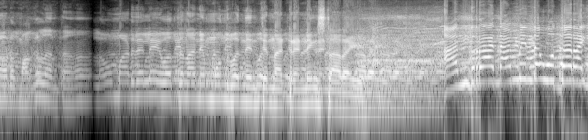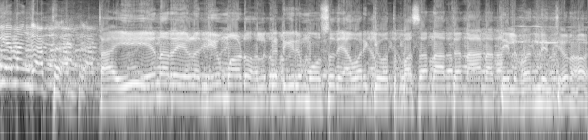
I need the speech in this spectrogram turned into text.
ನೋಡು ಮಗಳು ಅಂತ ಲವ್ ಮಾಡ್ದಲ್ಲೇ ಇವತ್ತು ನಾನು ನಿಮ್ಮ ಮುಂದೆ ಬಂದು ನಿಂತೀನಿ ನಾ ಟ್ರೆಂಡಿಂಗ್ ಸ್ಟಾರ್ ಆಗಿ. ಅಂದ್ರ ನಮ್ಮಿಂದ ಉದ್ದಾರ ಏನಂಗಾತ? ತಾಯಿ ಏನಾರ ಹೇಳ ನೀವು ಮಾಡು ಹಲ್ಕಟ್ಗಿರಿ ಮೋಸದ ಯಾವರ್కి ಇವತ್ತು ಬಸನಾತ ನಾನಾತ ಇಲ್ಲಿ ಬಂದು ನಿಂತೀವಿ ನಾವು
